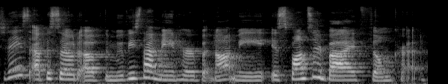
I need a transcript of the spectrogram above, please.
Today's episode of The Movies That Made Her But Not Me is sponsored by Film Cred.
